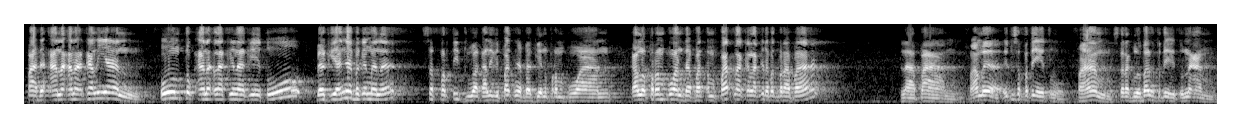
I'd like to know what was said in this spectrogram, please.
pada anak-anak kalian. Untuk anak laki-laki itu bagiannya bagaimana? Seperti dua kali lipatnya bagian perempuan. Kalau perempuan dapat empat, laki-laki dapat berapa? Delapan. Paham ya? Itu seperti itu. Paham? Secara global seperti itu. Naam.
